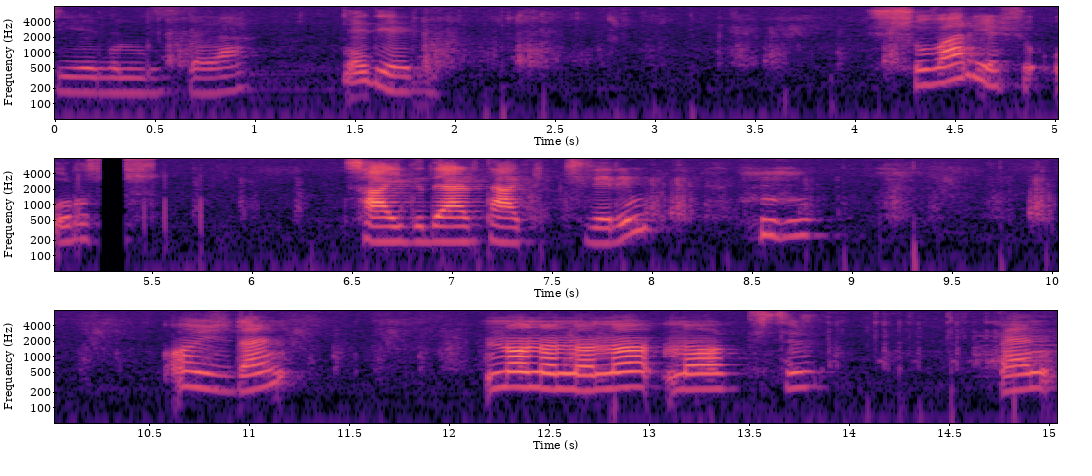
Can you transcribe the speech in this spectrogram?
diyelim biz de ya. Ne diyelim? Şu var ya şu Orus saygıdeğer takipçilerim. o yüzden no no no no no küfür. Ben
